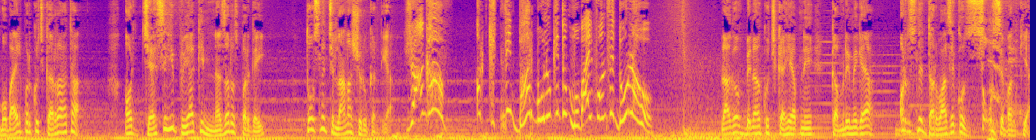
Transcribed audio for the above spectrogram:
मोबाइल पर कुछ कर रहा था और जैसे ही प्रिया की नज़र उस पर गई तो उसने चिल्लाना शुरू कर दिया। राघव! कितनी बार बोलूँ कि तुम मोबाइल फ़ोन से दूर रहो। राघव बिना कुछ कहे अपने कमरे में गया और उसने दरवाजे को ज़ोर से बंद किया।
